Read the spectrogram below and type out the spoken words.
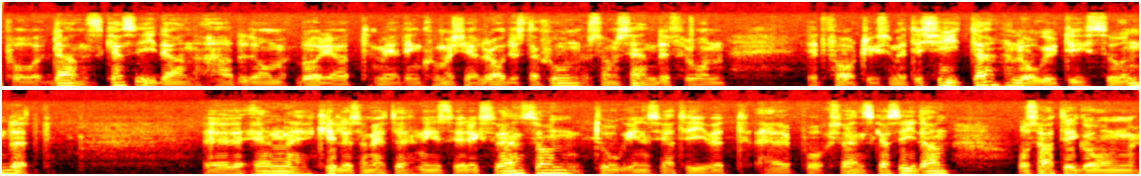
på danska sidan hade de börjat med en kommersiell radiostation som sände från ett fartyg som hette Kita låg ute i sundet. Eh, en kille som hette Nils-Erik Svensson tog initiativet här på svenska sidan och satte igång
